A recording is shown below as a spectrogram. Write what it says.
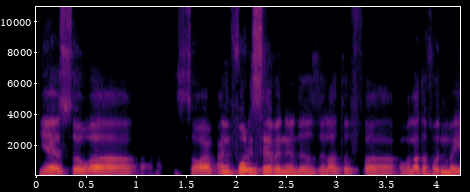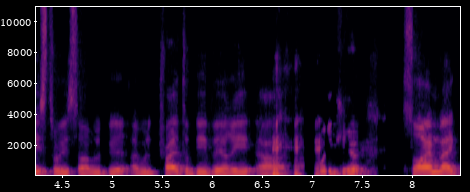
Yeah, so uh, so I'm 47, and there's a lot of uh, a lot of my history. So I will be I will try to be very uh, quick here. So I'm like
